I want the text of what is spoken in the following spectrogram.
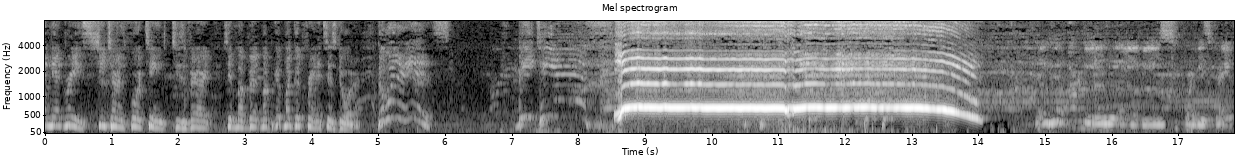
Annette Reese, she turns 14. She's a very, she's my, my, my good friend. It's his daughter. The winner. You, Army and uh, the AMAs, for this great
